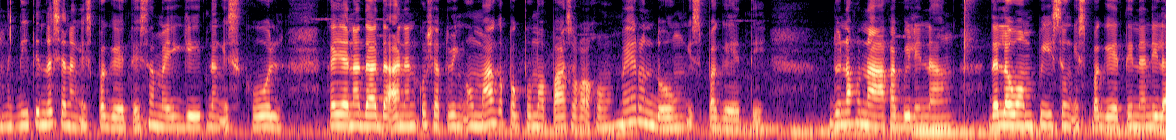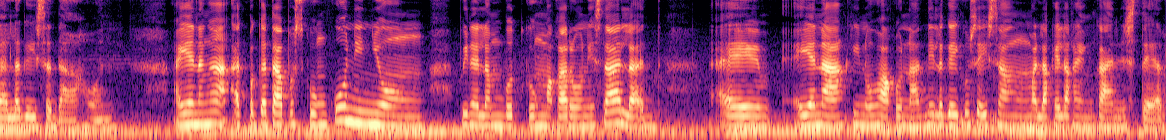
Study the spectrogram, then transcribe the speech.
nagtitinda siya ng spaghetti sa may gate ng school. Kaya nadadaanan ko siya tuwing umaga pag pumapasok ako, meron doong spaghetti. Doon ako nakakabili ng dalawang pisong spaghetti na nilalagay sa dahon. Ayan na nga, at pagkatapos kong kunin yung pinalambot kong macaroni salad, ay, ayan na, kinuha ko na, nilagay ko sa isang malaki-laking canister.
